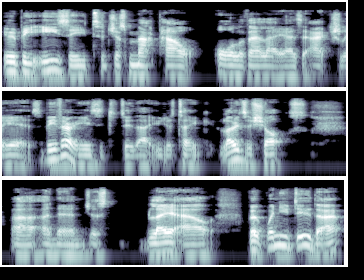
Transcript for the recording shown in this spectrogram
it would be easy to just map out all of LA as it actually is. It'd be very easy to do that. You just take loads of shots uh, and then just lay it out. But when you do that,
